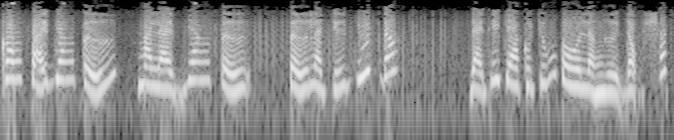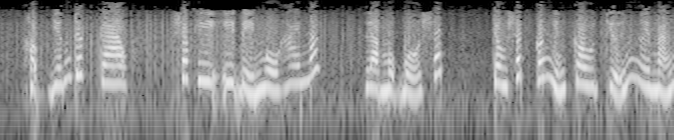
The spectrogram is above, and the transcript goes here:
Không phải văn tử, mà là văn tự. Tự là chữ viết đó. Đại thế gia của chúng tôi là người đọc sách, học vấn rất cao. Sau khi y bị mù hai mắt, là một bộ sách. Trong sách có những câu chửi người Mãn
